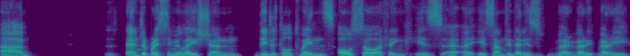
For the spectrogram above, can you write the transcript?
Um, enterprise simulation, digital twins also, I think, is uh, uh is something that is very, very, very,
